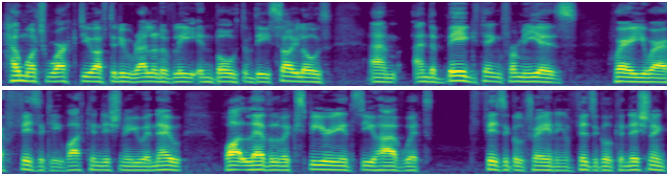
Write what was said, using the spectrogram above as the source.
How much work do you have to do relatively in both of these silos? Um, and the big thing for me is where you are physically. What condition are you in now? What level of experience do you have with physical training and physical conditioning?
